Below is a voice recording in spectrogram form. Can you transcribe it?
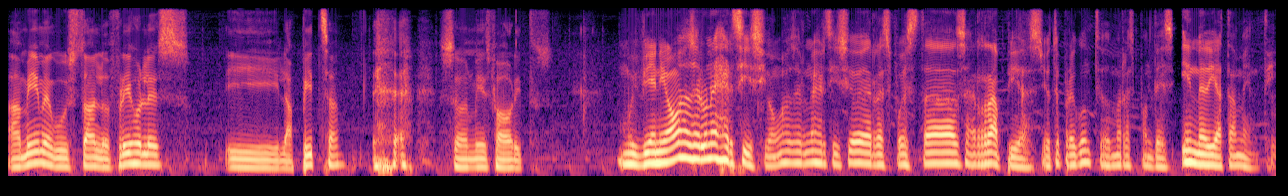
A mí me gustan los frijoles y la pizza son mis favoritos. Muy bien, y vamos a hacer un ejercicio, vamos a hacer un ejercicio de respuestas rápidas. Yo te pregunto y vos me respondes inmediatamente.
